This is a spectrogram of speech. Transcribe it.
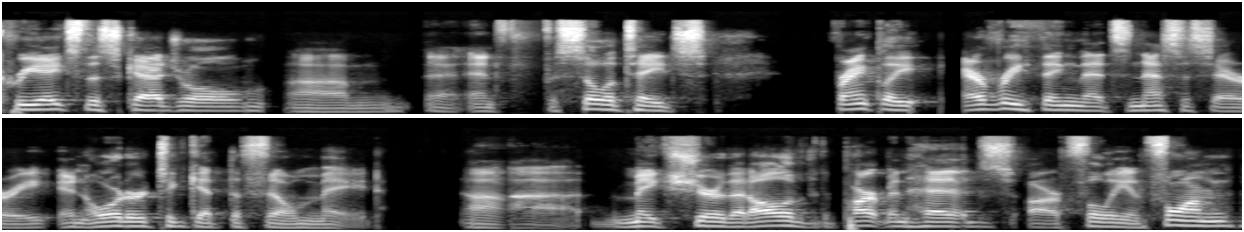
creates the schedule, um, and facilitates, frankly, everything that's necessary in order to get the film made. Uh, make sure that all of the department heads are fully informed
